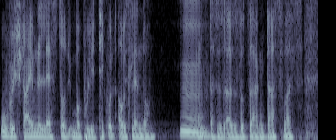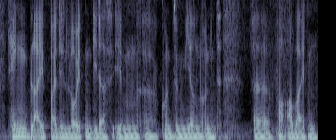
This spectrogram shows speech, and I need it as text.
Uwe Steimle lästert über Politik und Ausländer. Hm. Das ist also sozusagen das, was hängen bleibt bei den Leuten, die das eben äh, konsumieren und äh, verarbeiten.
